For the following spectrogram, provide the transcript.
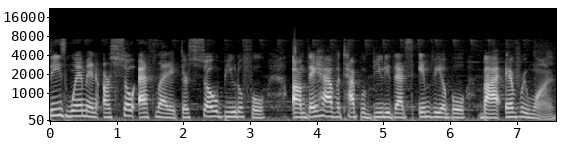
these women are so athletic. They're so beautiful. Um, they have a type of beauty that's enviable by everyone.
